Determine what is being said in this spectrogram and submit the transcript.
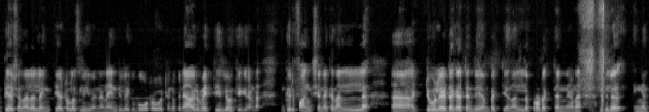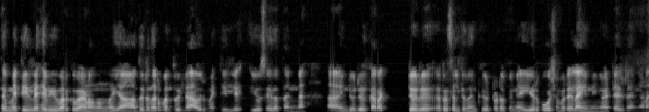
അത്യാവശ്യം നല്ല ലെങ്തി ആയിട്ടുള്ള സ്ലീവ് തന്നെയാണ് എന്റെയിലേക്ക് ബോർഡർ പോയിട്ടുണ്ട്. പിന്നെ ആ ഒരു മെറ്റീരിയൽ നോക്കിക്കേണ്ട നിങ്ങൾക്ക് ഒരു ഫംഗ്ഷനൊക്കെ നല്ല അടിപൊളിയായിട്ടൊക്കെ അറ്റൻഡ് ചെയ്യാൻ പറ്റിയ നല്ല പ്രൊഡക്റ്റ് തന്നെയാണ്. ഇതിൽ ഇങ്ങനത്തെ മെറ്റീരിയൽ ഹെവി വർക്ക് വേണമെന്നൊന്നും യാതൊരു നിർബന്ധമില്ല ആ ഒരു മെറ്റീരിയൽ യൂസ് ചെയ്താൽ തന്നെ അതിന്റെ ഒരു കറക്റ്റ് ഒരു റിസൾട്ട് നിങ്ങൾക്ക് കിട്ടും പിന്നെ ഈ ഒരു പോർഷൻ വരെ ലൈനിങ്ങും അറ്റാച്ച്ഡ് തന്നെയാണ്.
